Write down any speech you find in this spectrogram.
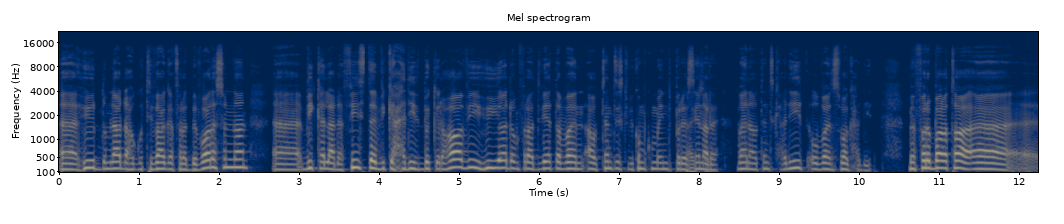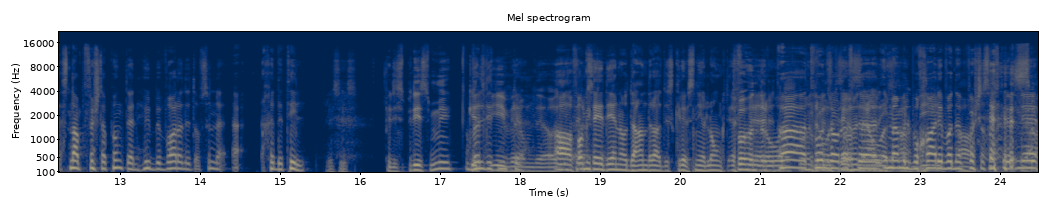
Eh, hur de lärda har gått tillväga för att bevara sunnan. Uh, vilka lärda finns det? Vilka hadithböcker har vi? Hur gör de för att veta vad en autentisk, vi kommer komma in på det Exakt. senare, vad en autentisk hadith och vad en svag hadith. Men för att bara ta eh, snabbt första punkten, hur bevarandet av sunna eh, skedde till. Precis. För det sprids mycket Väldigt tvivel mycket. om det. och Ja, det- folk säger det ena och det andra, det skrevs ner långt efter. 200 år. Ja, 200 år 300 efter. Imam al-Bukhari var den ja. första som skrev ner.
